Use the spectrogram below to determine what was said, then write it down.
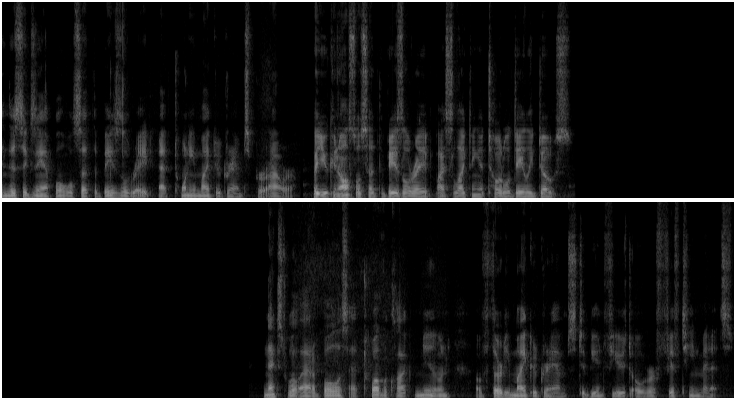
In this example, we'll set the basal rate at 20 micrograms per hour, but you can also set the basal rate by selecting a total daily dose. Next, we'll add a bolus at 12 o'clock noon of 30 micrograms to be infused over 15 minutes.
